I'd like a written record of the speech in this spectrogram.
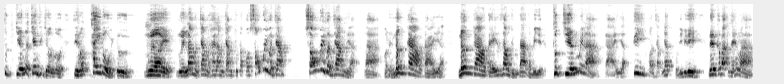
thực chiến ở trên thị trường rồi thì nó thay đổi từ 10 15 phần trăm 25 phần trăm chúng ta có 60 phần trăm 60 phần trăm gì ạ là có thể nâng cao cái gì ạ nâng cao cái giao dịch chúng ta tại vì thực chiến mới là cái kỳ quan trọng nhất của DVD nên các bạn thấy là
